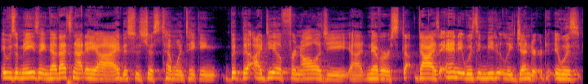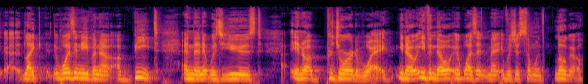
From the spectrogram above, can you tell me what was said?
it was amazing. Now that's not AI. This was just someone taking, but the idea of phrenology uh, never st- dies, and it was immediately gendered. It was uh, like it wasn't even a, a beat, and then it was used in a pejorative way. You know, even though it wasn't meant, it was just someone's logo.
